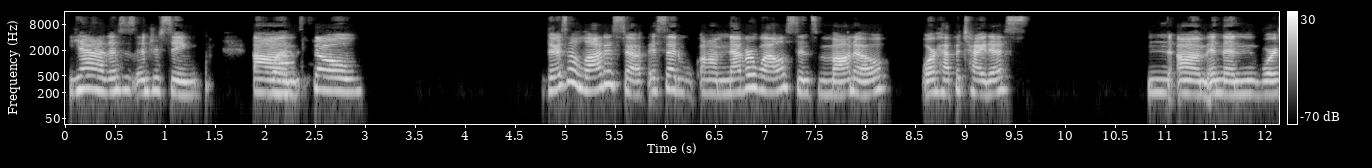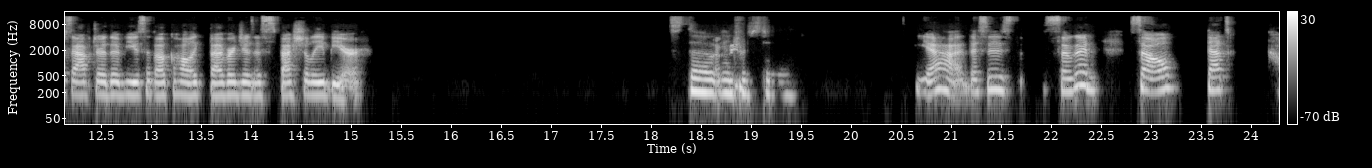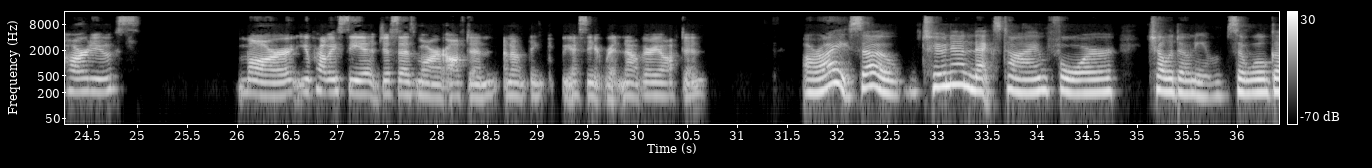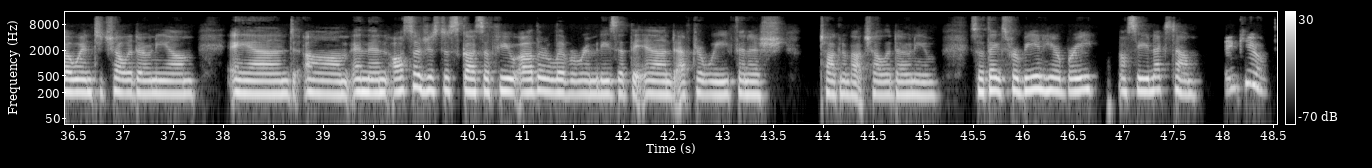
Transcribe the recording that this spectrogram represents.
Yeah, this is interesting. Um, wow. So there's a lot of stuff. It said um, never well since mono or hepatitis, um, and then worse after the abuse of alcoholic beverages, especially beer. So okay. interesting. Yeah, this is so good. So that's Carduus Mar. You'll probably see it just as Mar often. I don't think I see it written out very often. All right. So tune in next time for chelidonium. So we'll go into chelidonium and um, and then also just discuss a few other liver remedies at the end after we finish talking about chelidonium. So thanks for being here, Bree. I'll see you next time. Thank you.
